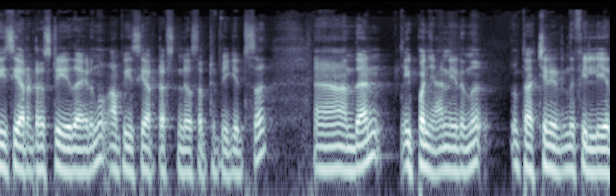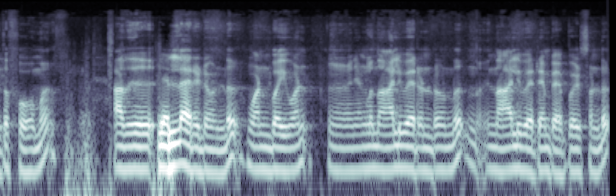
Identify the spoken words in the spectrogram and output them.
പി സി ആർ ടെസ്റ്റ് ചെയ്തായിരുന്നു. ആ പി സി ആർ ടെസ്റ്റിന്റെ സർട്ടിഫിക്കറ്റ്സ് ദെൻ ഇപ്പം ഞാൻ ഇരുന്ന് തച്ചിനിരുന്ന് ഫില്ല് ചെയ്ത ഫോം അത് എല്ലാവരുടെയും ഉണ്ട്. വൺ ബൈ വൺ ഞങ്ങൾ നാല് പേരുണ്ട് നാല് പേരുടെയും പേപ്പേഴ്സ് ഉണ്ട്.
